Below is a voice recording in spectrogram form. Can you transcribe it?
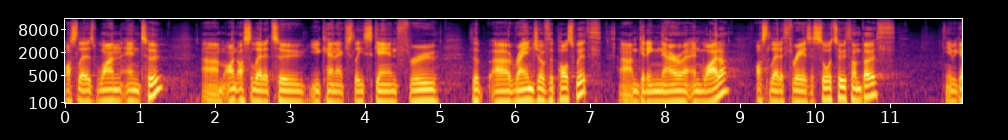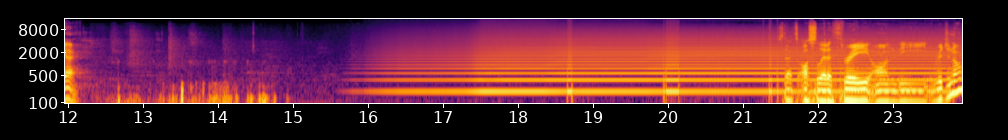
oscillators 1 and 2. Um, on oscillator 2, you can actually scan through the uh, range of the pulse width, um, getting narrower and wider. Oscillator 3 is a sawtooth on both. Here we go. So that's oscillator 3 on the original.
